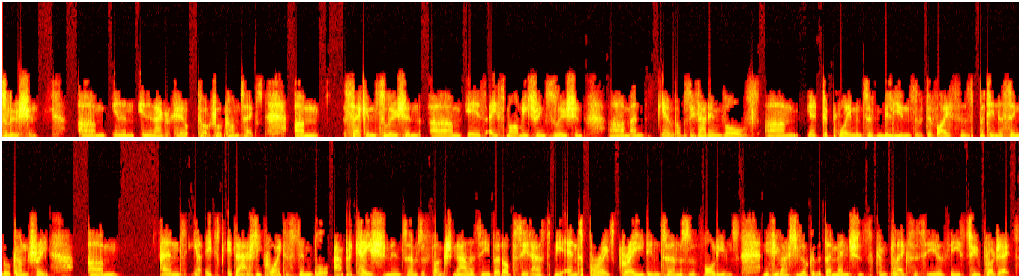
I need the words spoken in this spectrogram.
solution um, in an in an agricultural context. Um, Second solution um, is a smart metering solution, um, and you know, obviously that involves um, you know, deployment of millions of devices, but in a single country. And you know, it's it's actually quite a simple application in terms of functionality, but obviously it has to be enterprise grade in terms of volumes. And if you actually look at the dimensions of complexity of these two projects,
